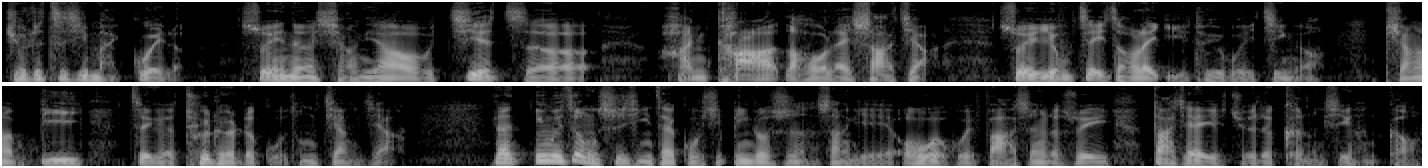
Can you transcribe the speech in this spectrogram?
觉得自己买贵了，所以呢，想要借着喊卡然后来杀价，所以用这招来以退为进啊，想要逼这个 Twitter 的股东降价。那因为这种事情在国际并购市场上也偶尔会发生了，所以大家也觉得可能性很高。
